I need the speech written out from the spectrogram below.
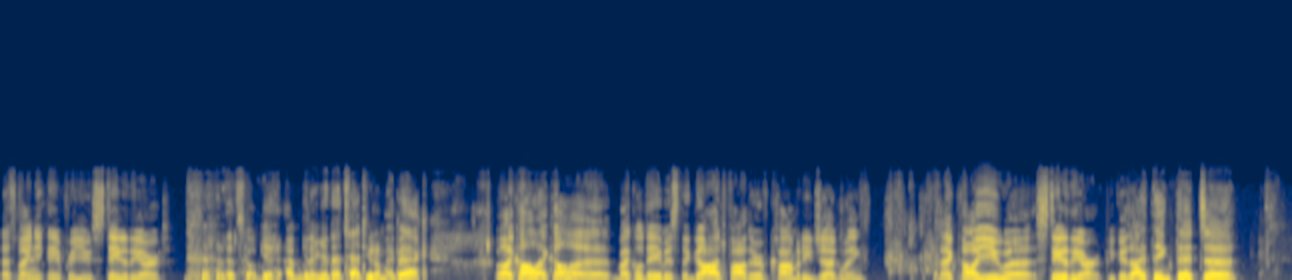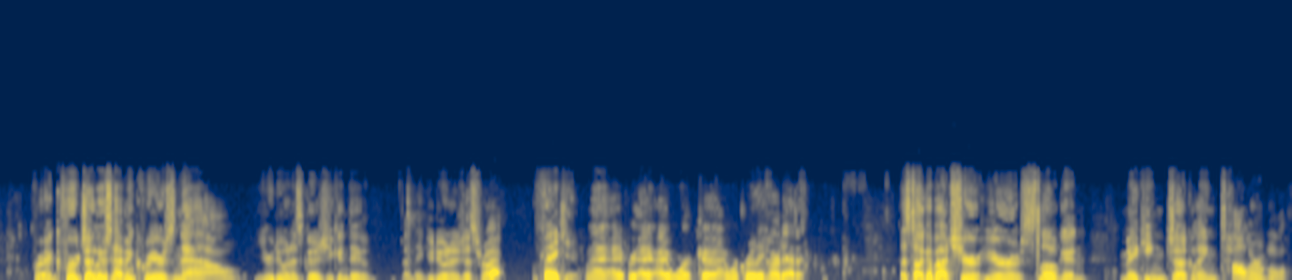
That's my nickname for you, state of the art. That's cool. I'm, get, I'm gonna get that tattooed on my back. Well, I call I call uh, Michael Davis the godfather of comedy juggling, and I call you uh, state of the art because I think that uh, for for jugglers having careers now, you're doing as good as you can do. I think you're doing it just right. Thank you. I I, I work uh, I work really hard at it. Let's talk about your your slogan, making juggling tolerable.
